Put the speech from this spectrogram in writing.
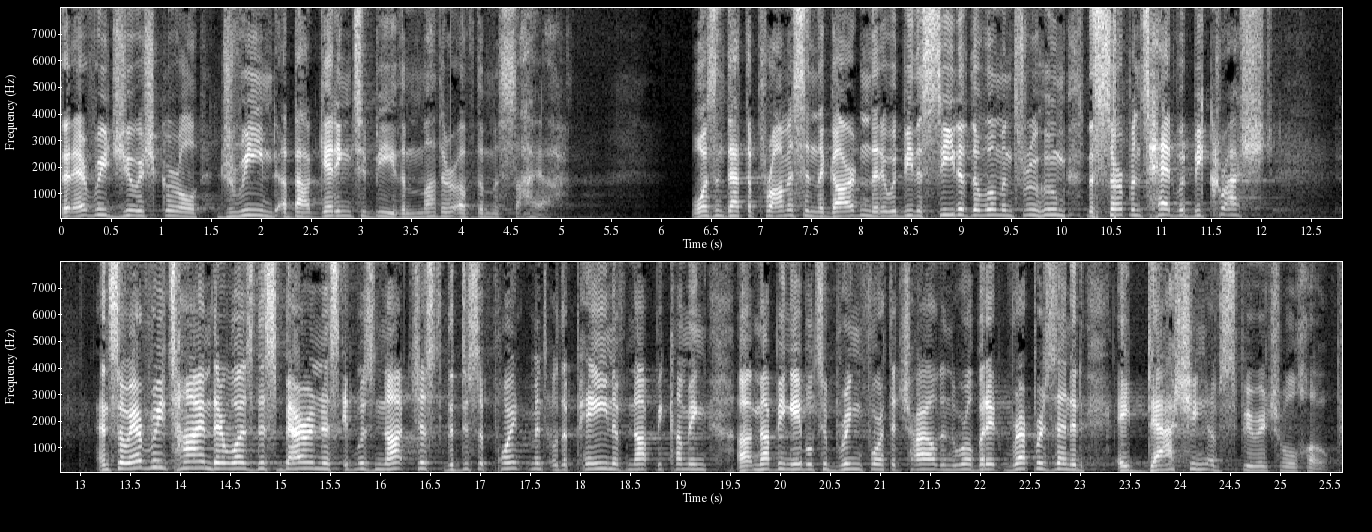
that every Jewish girl dreamed about getting to be the mother of the Messiah. Wasn't that the promise in the garden that it would be the seed of the woman through whom the serpent's head would be crushed? And so every time there was this barrenness, it was not just the disappointment or the pain of not becoming, uh, not being able to bring forth a child in the world, but it represented a dashing of spiritual hope.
